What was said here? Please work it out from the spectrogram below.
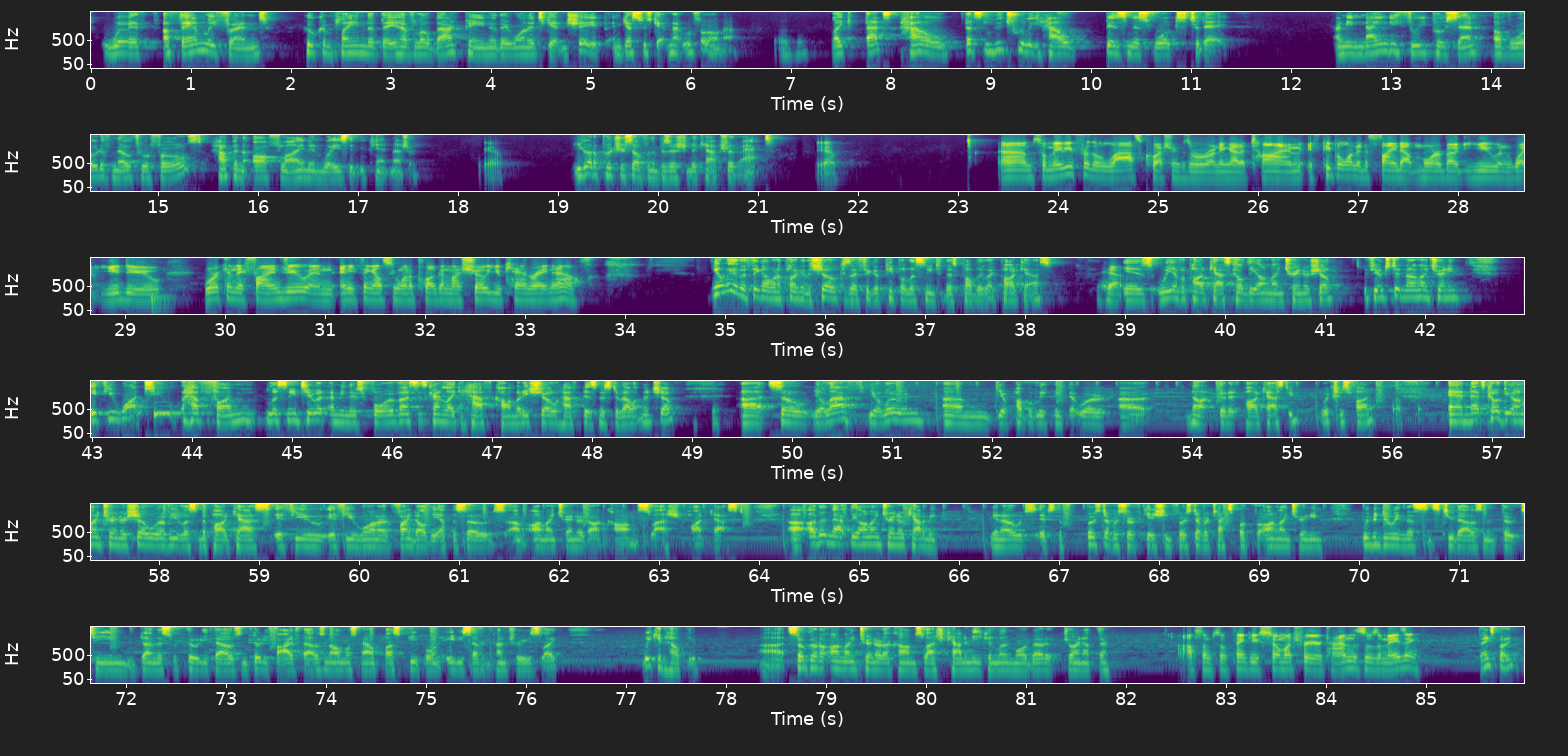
with a family friend who complained that they have low back pain or they wanted to get in shape. And guess who's getting that referral now? Mm-hmm. Like that's how, that's literally how business works today. I mean, 93% of word of mouth referrals happen offline in ways that you can't measure. Yeah. You got to put yourself in the position to capture that. Yeah. Um, so maybe for the last question, because we're running out of time, if people wanted to find out more about you and what you do, where can they find you? And anything else you want to plug on my show, you can right now. The only other thing I want to plug in the show, because I figure people listening to this probably like podcasts, yeah. is we have a podcast called The Online Trainer Show. If you're interested in online training, if you want to have fun listening to it, I mean, there's four of us. It's kind of like a half comedy show, half business development show. Uh, so you'll laugh, you'll learn. Um, you'll probably think that we're uh, not good at podcasting, which is fine. And that's called the Online Trainer Show. Wherever you listen to podcasts, if you if you want to find all the episodes, um, onlinetrainer.com/slash podcast. Uh, other than that, the Online Trainer Academy. You know, it's it's the first ever certification, first ever textbook for online training. We've been doing this since 2013. We've done this with 30,000, 35,000 almost now plus people in 87 countries. Like, we can help you. Uh, so go to onlinetrainer.com slash academy You can learn more about it. Join up there. Awesome. So thank you so much for your time. This was amazing. Thanks, buddy.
